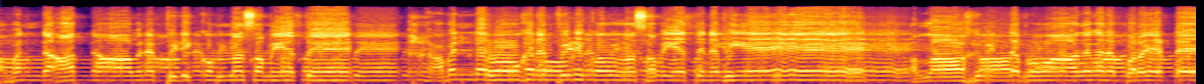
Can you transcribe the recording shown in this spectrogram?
അവന്റെ ആത്മാവിനെ പിടിക്കുന്ന സമയത്ത് അവന്റെ റോഹനെ പിടിക്കുന്ന സമയത്ത് നബിയേ അള്ളാഹുവിന്റെ പ്രവാചകനെ പറയട്ടെ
